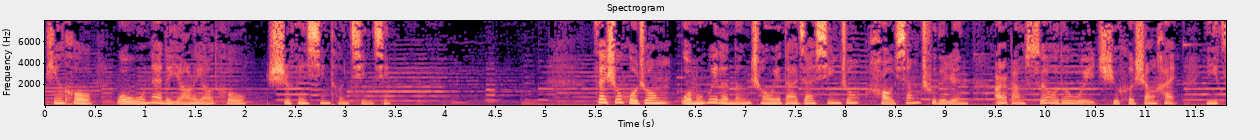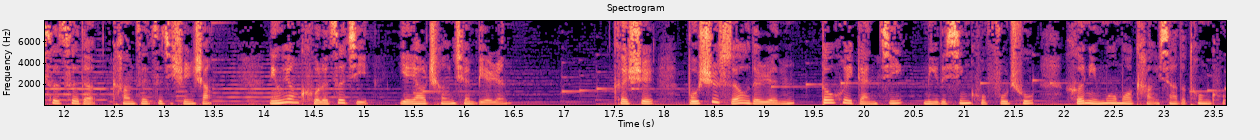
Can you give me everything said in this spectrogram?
听后，我无奈的摇了摇头，十分心疼琴琴。在生活中，我们为了能成为大家心中好相处的人，而把所有的委屈和伤害一次次的扛在自己身上，宁愿苦了自己，也要成全别人。可是，不是所有的人都会感激你的辛苦付出和你默默扛下的痛苦。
